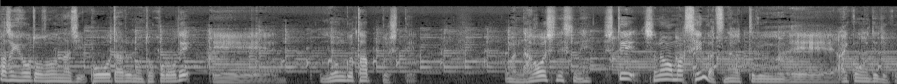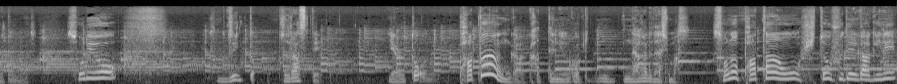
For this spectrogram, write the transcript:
まあ、先ほどと同じポータルのところで、えー、ロングタップして、まあ、長押しですねしてそのまま線がつながってる、えー、アイコンが出てくると思いますそれをずいっとずらしてやるとパターンが勝手に動き流れ出しますそのパターンを一筆書きで、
